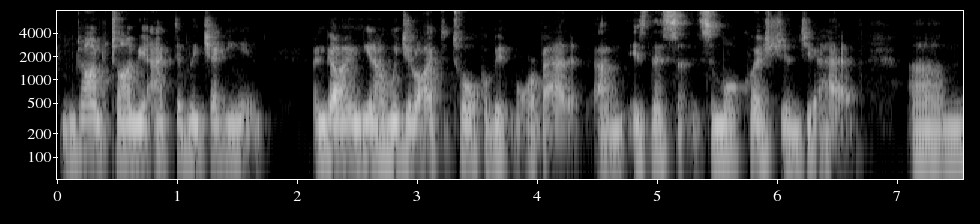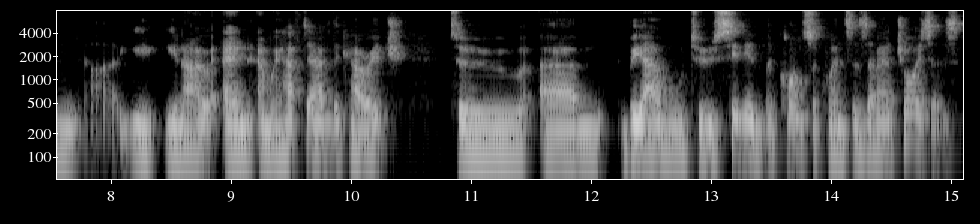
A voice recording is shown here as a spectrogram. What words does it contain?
from time to time you're actively checking in and going, you know, would you like to talk a bit more about it? Um, is there some, some more questions you have? Um, you, you, know, and, and we have to have the courage to um, be able to sit in the consequences of our choices,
